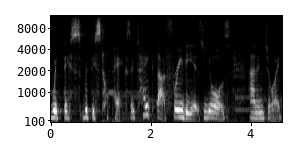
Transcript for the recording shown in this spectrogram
with this, with this topic. So take that freebie, it's yours, and enjoy.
